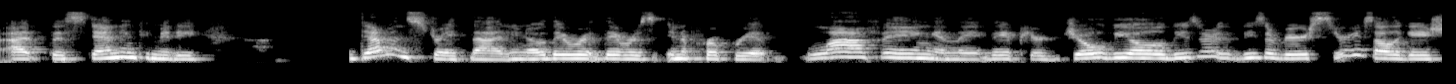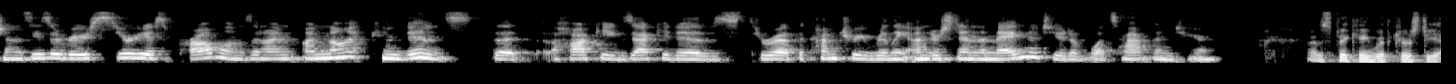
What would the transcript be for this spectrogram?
at the standing committee demonstrate that you know they were there was inappropriate laughing and they they appeared jovial. These are these are very serious allegations. These are very serious problems. And i'm i'm not convinced that hockey executives throughout the country really understand the magnitude of what's happened here I'm speaking with Kristi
